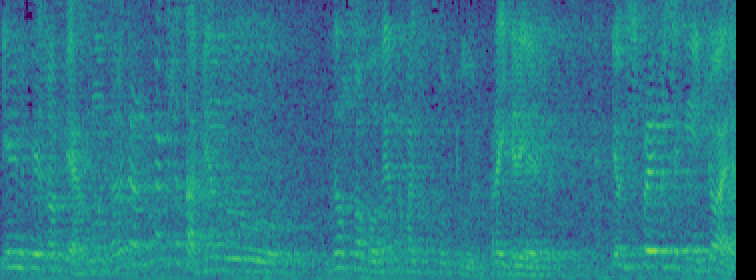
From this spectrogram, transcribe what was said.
e ele me fez uma pergunta: como é que o senhor está vendo não só o momento, mas o futuro para a igreja? E eu disse para ele o seguinte: olha,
